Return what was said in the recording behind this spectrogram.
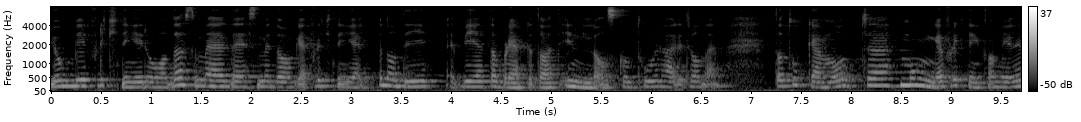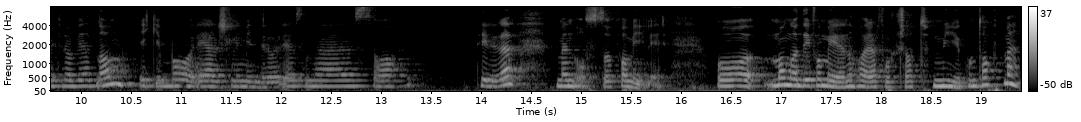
jobb i Flyktningerådet, som er det som i dag er Flyktninghjelpen. Og de, vi etablerte da et innenlandskontor her i Trondheim. Da tok jeg imot eh, mange flyktningfamilier fra Vietnam. Ikke bare enslige mindreårige, som jeg sa tidligere, men også familier. Og mange av de familiene har jeg fortsatt mye kontakt med.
